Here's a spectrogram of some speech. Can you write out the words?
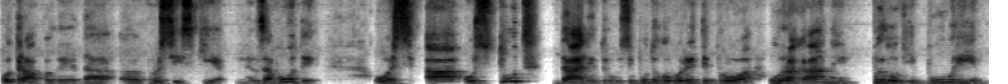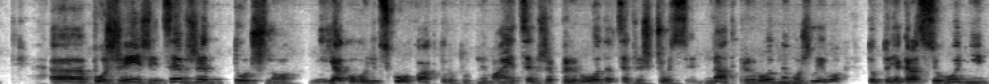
потрапили да, в російські заводи. Ось, а ось тут далі, друзі, буду говорити про урагани, пилові бурі, е, пожежі. Це вже точно ніякого людського фактору тут немає. Це вже природа, це вже щось надприродне, можливо. Тобто, якраз сьогодні,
